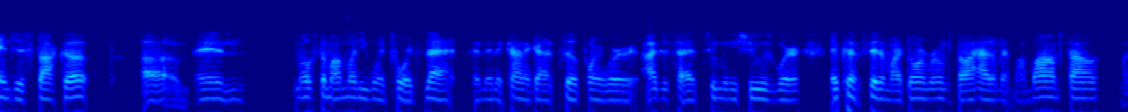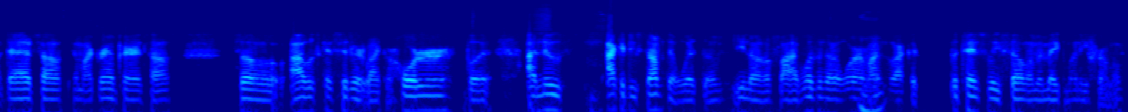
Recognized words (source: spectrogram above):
and just stock up. Um, and most of my money went towards that. And then it kind of got to a point where I just had too many shoes where they couldn't fit in my dorm room. So I had them at my mom's house, my dad's house, and my grandparents' house. So I was considered like a hoarder, but I knew I could do something with them. You know, if I wasn't going to wear them, I Mhm. knew I could potentially sell them and make money from them.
